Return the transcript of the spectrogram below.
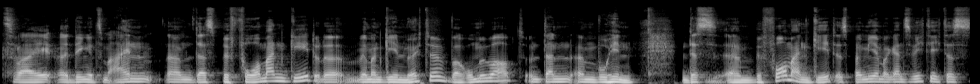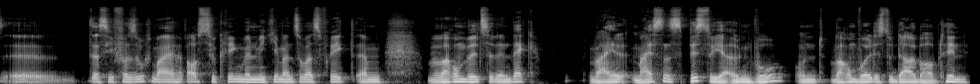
zwei äh, Dinge. Zum einen, ähm, dass bevor man geht oder wenn man gehen möchte, warum überhaupt und dann ähm, wohin. Das ähm, bevor man geht, ist bei mir immer ganz wichtig, dass, äh, dass ich versuche mal herauszukriegen, wenn mich jemand sowas fragt, ähm, warum willst du denn weg? Weil meistens bist du ja irgendwo und warum wolltest du da überhaupt hin?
